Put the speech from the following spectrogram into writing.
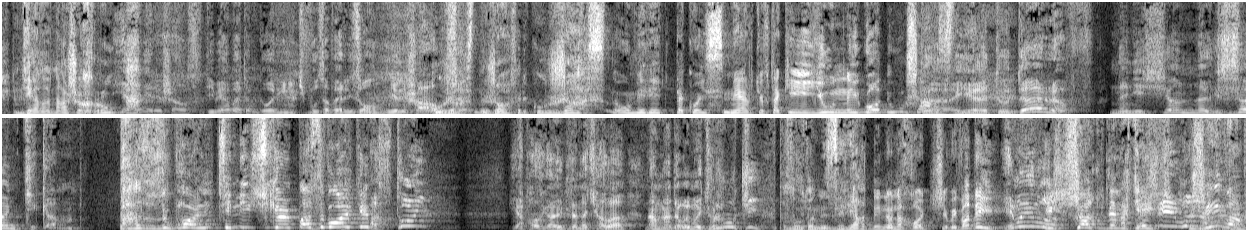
– дело наших рук. Я не решался тебе об этом говорить, Вузове Резон не решался. Ужасно, Жофрик, ужасно умереть такой смертью в такие юные годы. Ужасно. Да, и от ударов, нанесенных зонтиком. Позвольте, месье, позвольте. Постой! Я полагаю, для начала нам надо вымыть руки. Плутон изрядный, но находчивый. Воды. И мыло. И щетку для ногтей. Живо. Живо.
